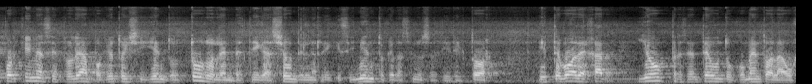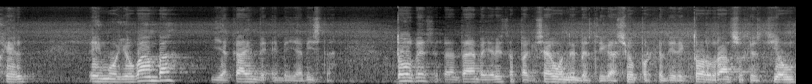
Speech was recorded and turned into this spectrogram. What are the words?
por qué me hace problema, porque yo estoy siguiendo toda la investigación del enriquecimiento que está haciendo ese director. Y te voy a dejar, yo presenté un documento a la UGEL en Moyobamba y acá en, en Bellavista. Dos veces presentaba en Bellavista para que se haga una investigación, porque el director durante su gestión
